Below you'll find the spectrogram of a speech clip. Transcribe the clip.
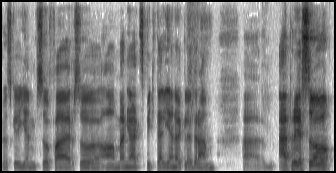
parce qu'ils aiment ça, faire ça euh, en manière typique italienne avec le drame. après ça,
